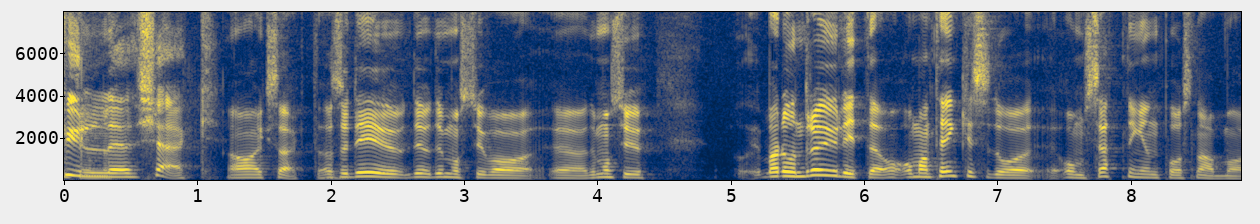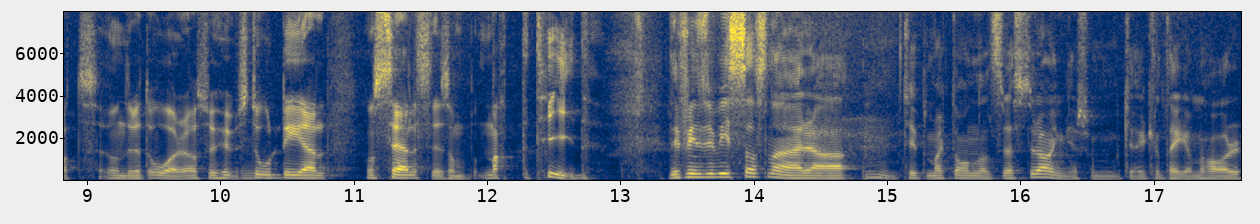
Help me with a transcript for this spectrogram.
fyllekäk. Ja, exakt. Alltså det, är ju, det, det måste ju vara, eh, det måste ju Man undrar ju lite, om man tänker sig då omsättningen på snabbmat under ett år, alltså hur stor del som säljs liksom på nattetid? Det finns ju vissa såna här, äh, typ McDonalds-restauranger som jag kan tänka mig har...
